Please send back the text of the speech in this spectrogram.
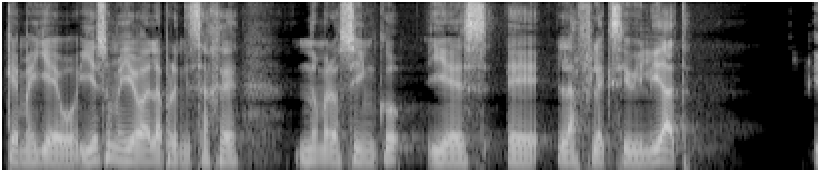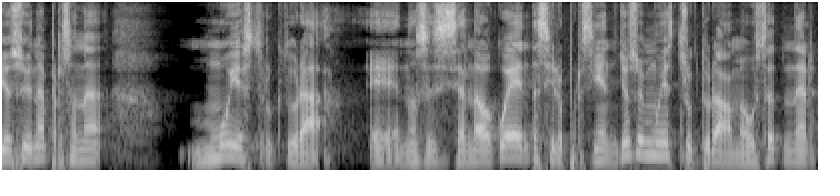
que me llevo. Y eso me lleva al aprendizaje número 5 y es eh, la flexibilidad. Yo soy una persona muy estructurada. Eh, no sé si se han dado cuenta, si lo persiguen. Yo soy muy estructurado. Me gusta tener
